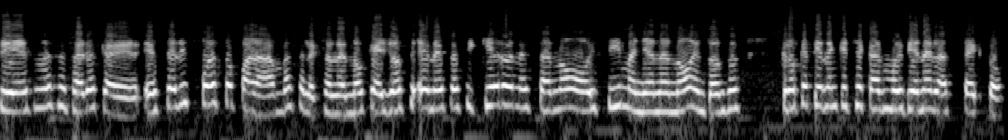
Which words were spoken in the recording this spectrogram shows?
Sí, es necesario que esté dispuesto para ambas selecciones, no que ellos en esta sí quiero, en esta no, hoy sí, mañana no, entonces creo que tienen que checar muy bien el aspecto.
